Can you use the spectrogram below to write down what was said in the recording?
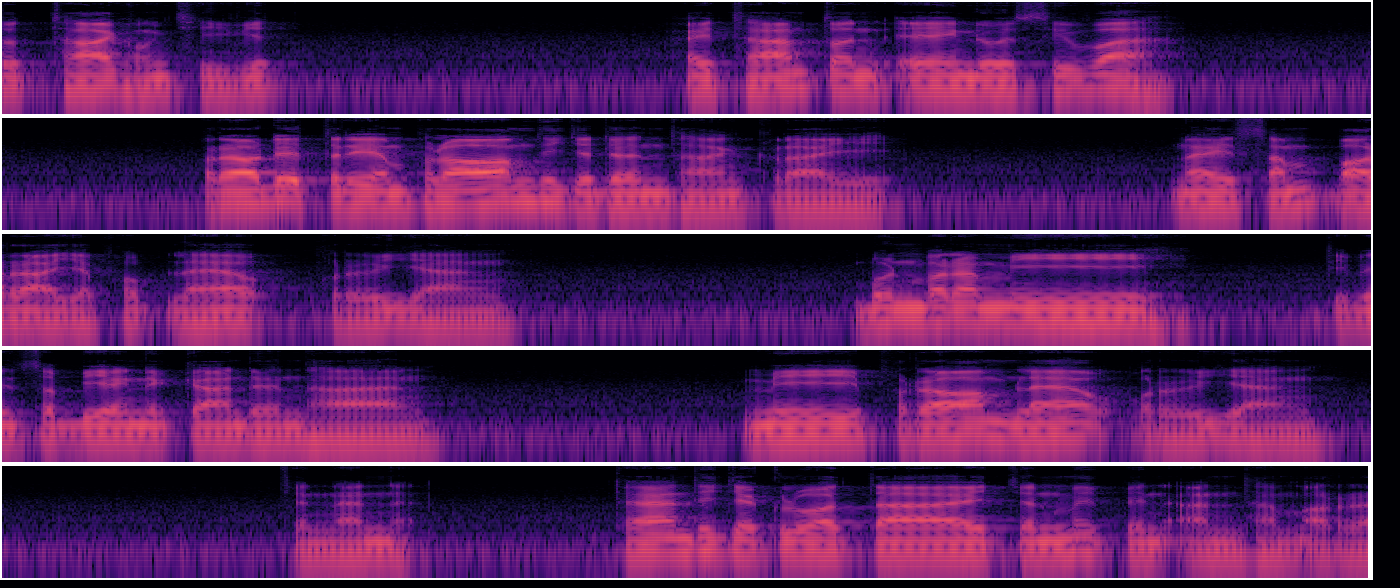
สุดท้ายของชีวิต ให้ถามตนเองดูซิว่า เราได้เตรียมพร้อมที่จะเดินทางไกล ในสัมปรายภพแล้วหรือยัง บุญบารมีที่เป็นสเสบียงในการเดินทาง มีพร้อมแล้วหรือยัง ฉะนั้นแทนที่จะกลัวตายจนไม่เป็นอันทำอะไร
